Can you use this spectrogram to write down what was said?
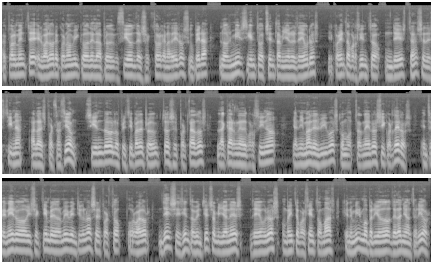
Actualmente el valor económico de la producción del sector ganadero supera los 1.180 millones de euros el 40% de esta se destina a la exportación, siendo los principales productos exportados la carne de porcino y animales vivos como terneros y corderos. Entre enero y septiembre de 2021 se exportó por valor de 628 millones de euros, un 20% más que en el mismo periodo del año anterior.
